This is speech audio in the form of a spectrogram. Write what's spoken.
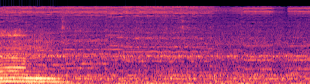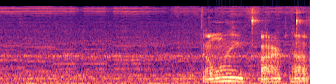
Um, the only fire type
